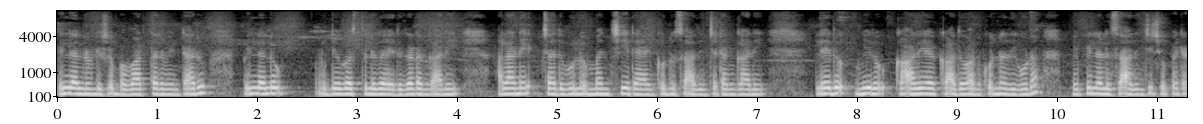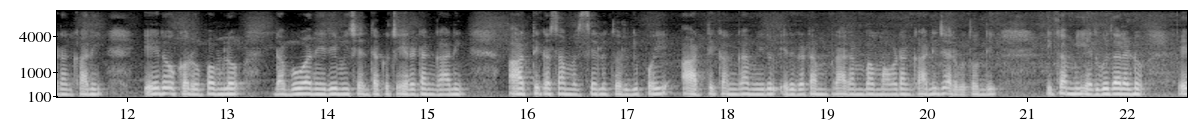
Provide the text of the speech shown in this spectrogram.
పిల్లల నుండి శుభవార్తను వింటారు. పిల్లలు ఉద్యోగస్తులుగా ఎదగడం కానీ అలానే చదువులు మంచి ర్యాంకును సాధించడం కానీ లేదు మీరు కార్య కాదు అనుకున్నది కూడా మీ పిల్లలు సాధించి చూపెట్టడం కానీ ఏదో ఒక రూపంలో డబ్బు అనేది మీ చెంతకు చేరటం కానీ ఆర్థిక సమస్యలు తొలగిపోయి ఆర్థికంగా మీరు ఎదగటం ప్రారంభం అవ్వడం కానీ జరుగుతుంది. ఇక మీ ఎదుగుదలను ఏ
